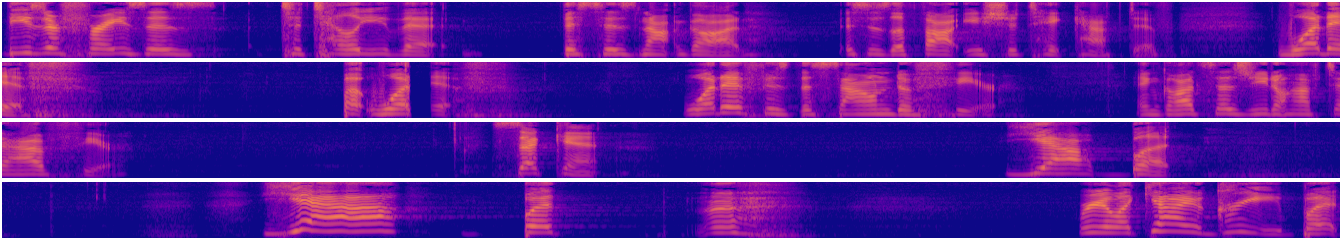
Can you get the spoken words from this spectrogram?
these are phrases to tell you that this is not God. This is a thought you should take captive. What if? But what if? What if is the sound of fear? And God says you don't have to have fear. Second, yeah, but. Yeah, but. Where you're like, yeah, I agree, but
